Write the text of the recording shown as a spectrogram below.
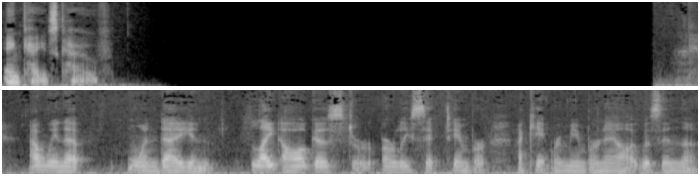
in Cades Cove. I went up one day in late August or early September. I can't remember now. It was in the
